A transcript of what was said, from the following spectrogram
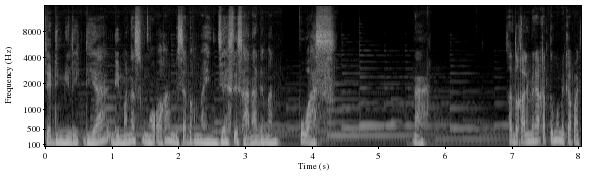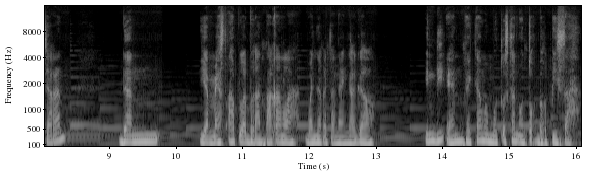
jadi milik dia, di mana semua orang bisa bermain jazz di sana dengan puas. Nah, satu kali mereka ketemu mereka pacaran dan ya messed up lah berantakan lah banyak rencana yang gagal. In the end mereka memutuskan untuk berpisah.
